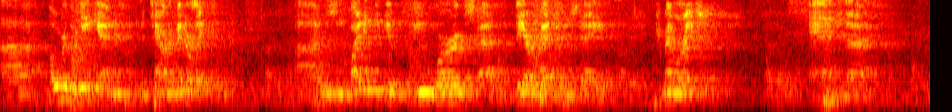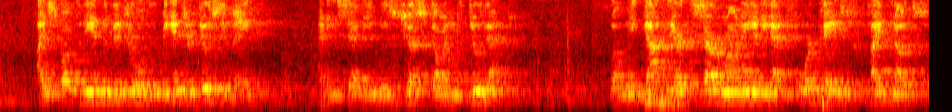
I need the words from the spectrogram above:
Uh, over the weekend in the town of Interlaken, uh, I was invited to give a few words at their Veterans Day commemoration. And uh, I spoke to the individual who would be introducing me, and he said he was just going to do that. Well, we got there at the ceremony and he had four pages of typed notes.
